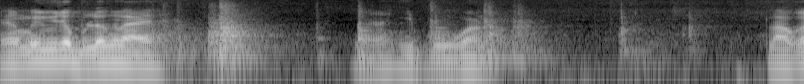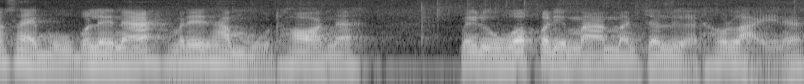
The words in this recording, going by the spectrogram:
ยังไม่รู้จะบ่นเรื่องอะไรนะหยิบหมูก่อนเราก็ใส่หมูไปเลยนะ ไม่ได้ทำหมูทอดนะ ไม่รู้ว่าปริมาณมันจะเหลือเท่าไหร่นะ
